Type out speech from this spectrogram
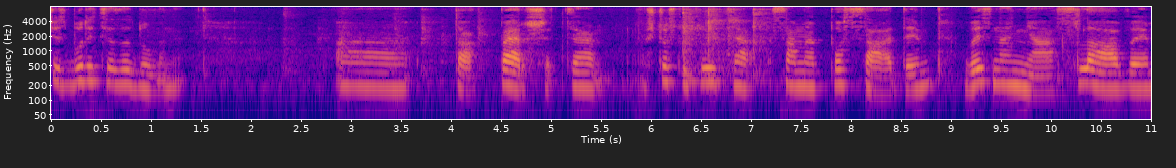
Чи збудеться задумане? А, так, перше, це що стосується саме посади, визнання, слави,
